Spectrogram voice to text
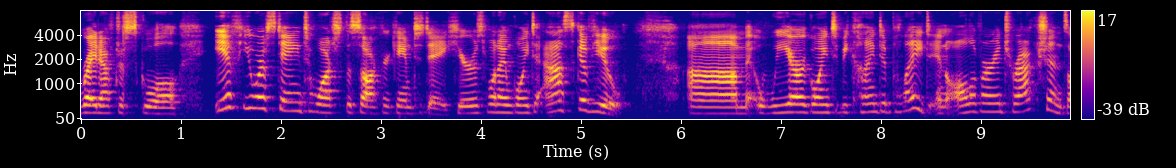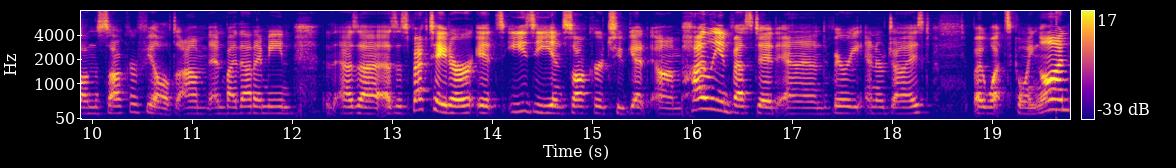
right after school. If you are staying to watch the soccer game today, here's what I'm going to ask of you. Um, we are going to be kind and polite in all of our interactions on the soccer field. Um, and by that I mean, as a, as a spectator, it's easy in soccer to get um, highly invested and very energized by what's going on.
